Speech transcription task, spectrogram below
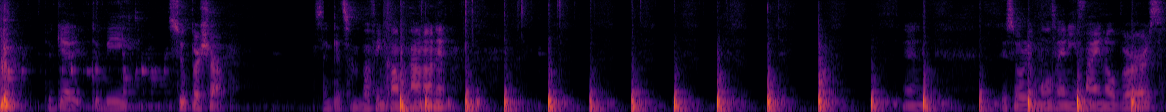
to get it to be super sharp. So get some buffing compound on it. Will remove any final burrs.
